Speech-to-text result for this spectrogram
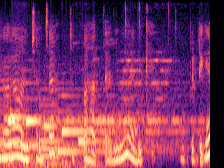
ಇವಾಗ ಒಂದು ಚಮಚ ತುಪ್ಪ ಹಾಕ್ತಾ ಇದ್ದೀನಿ, ಅದಕ್ಕೆ ಉಪ್ಪಿಟ್ಟಿಗೆ.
